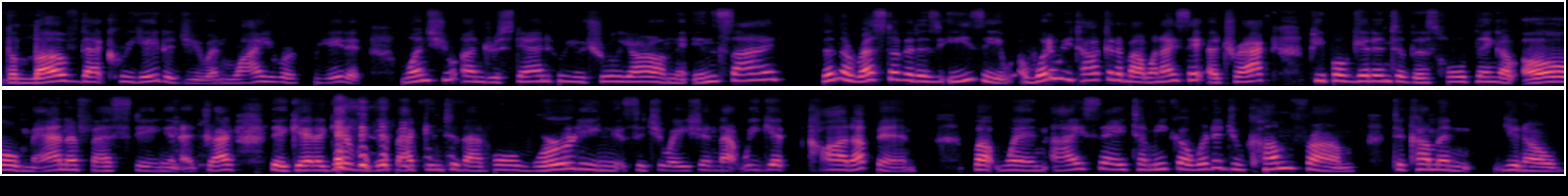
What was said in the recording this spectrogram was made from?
the love that created you and why you were created. Once you understand who you truly are on the inside, then the rest of it is easy. What are we talking about? When I say attract, people get into this whole thing of, oh, manifesting and attract. They get, again, we get back into that whole wording situation that we get caught up in. But when I say, Tamika, where did you come from to come and, you know,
